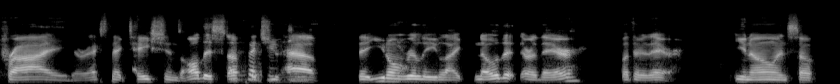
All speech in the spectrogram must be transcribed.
pride or expectations, all this stuff that you have that you don't really like know that they're there but they're there you know and so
